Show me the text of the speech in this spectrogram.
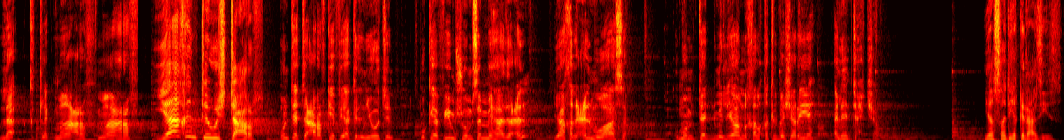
لا قلت لك ما أعرف ما أعرف. يا أخي أنت وش تعرف؟ وأنت تعرف كيف يأكل نيوتن وكيف يمشي ومسمي هذا علم؟ يا أخي العلم واسع وممتد من اليوم من خلقة البشرية الين تحت شر يا صديقي العزيز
